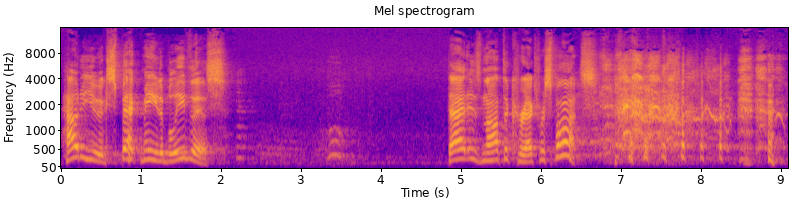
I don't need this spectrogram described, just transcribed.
How do you expect me to believe this? That is not the correct response.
